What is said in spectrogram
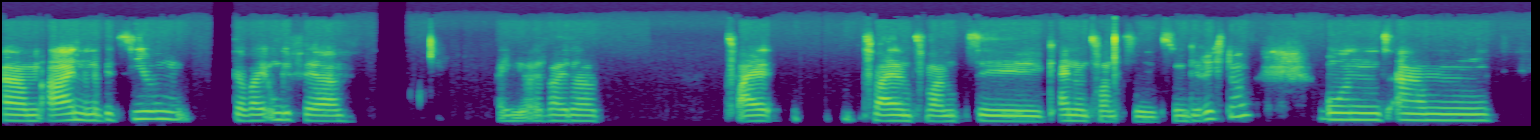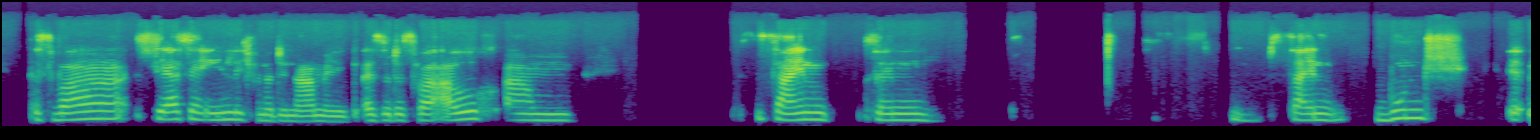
ähm, in einer Beziehung, da war ich ungefähr, alt war ich da? Zwei, 22, 21, so in die Richtung. Und ähm, das war sehr, sehr ähnlich von der Dynamik. Also das war auch ähm, sein, sein, sein Wunsch, äh,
